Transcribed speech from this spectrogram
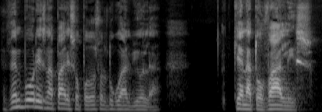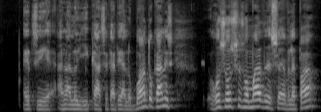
δεν μπορείς να πάρεις το ποδόσφαιρο του Guardiola και να το βάλεις έτσι αναλογικά σε κάτι άλλο. Μπορεί να το κάνεις εγώ σε όσες ομάδες έβλεπα,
